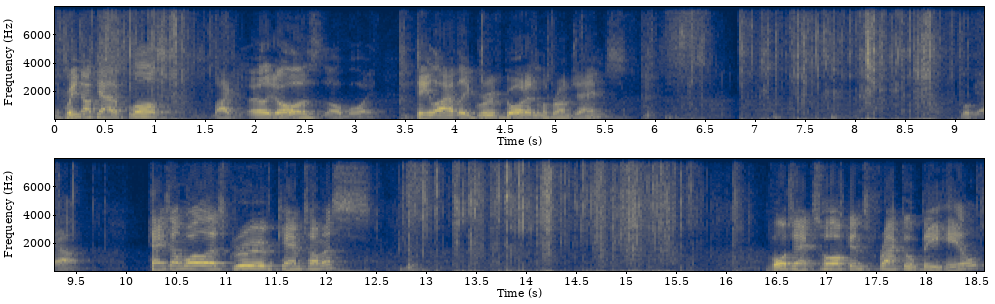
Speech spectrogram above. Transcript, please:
If we knock out a floor like early doors, oh boy. D Lively, Groove Gordon, LeBron James. Look out. Cason Wallace, Groove, Cam Thomas. Vortex Hawkins, Fractal, Be Healed.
